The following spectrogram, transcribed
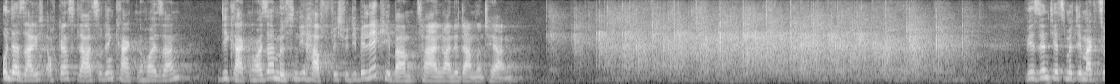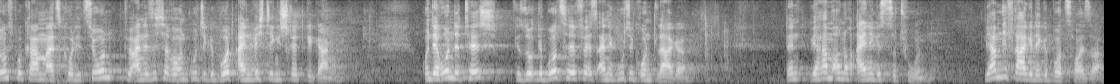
Und da sage ich auch ganz klar zu den Krankenhäusern, die Krankenhäuser müssen die Haftpflicht für die Beleghebammen zahlen, meine Damen und Herren. Wir sind jetzt mit dem Aktionsprogramm als Koalition für eine sichere und gute Geburt einen wichtigen Schritt gegangen. Und der runde Tisch, Geburtshilfe, ist eine gute Grundlage. Denn wir haben auch noch einiges zu tun. Wir haben die Frage der Geburtshäuser.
